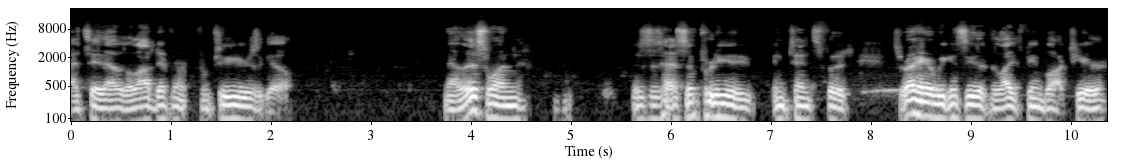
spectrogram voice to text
I'd say that was a lot different from two years ago. Now this one, this is, has some pretty intense footage. So right here we can see that the light's being blocked here,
